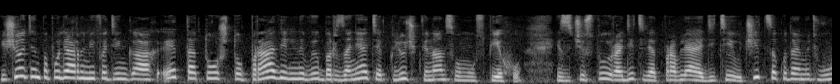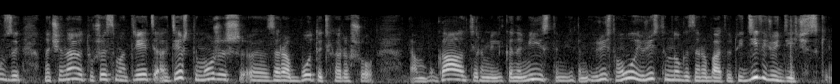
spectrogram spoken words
Еще один популярный миф о деньгах – это то, что правильный выбор занятия – ключ к финансовому успеху. И зачастую родители, отправляя детей учиться куда-нибудь в вузы, начинают уже смотреть, а где же ты можешь э, заработать хорошо? Там бухгалтером или экономистом, или там юристом. О, юристы много зарабатывают. Иди в юридически.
